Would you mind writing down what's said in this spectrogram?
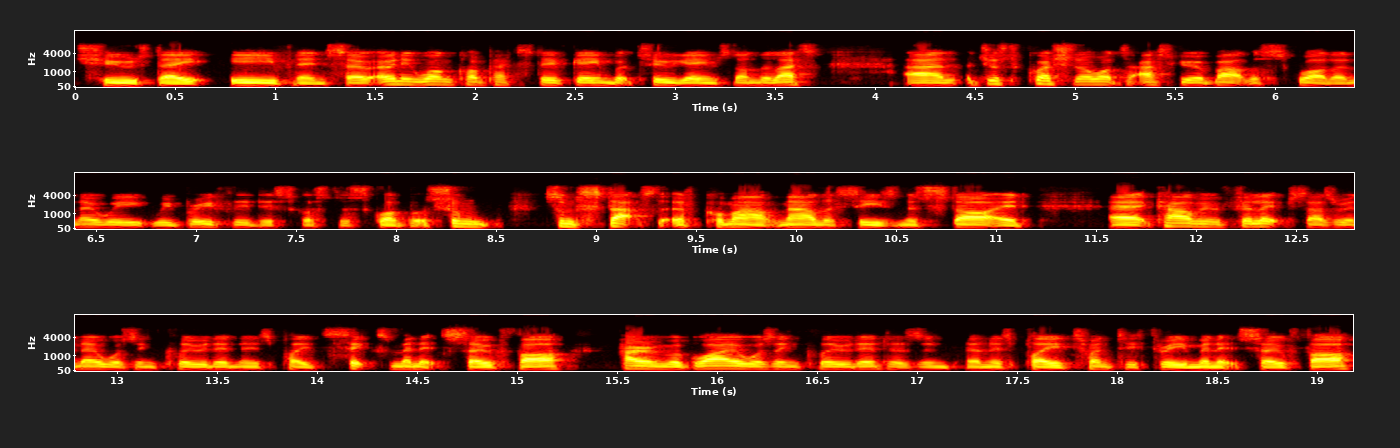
Tuesday evening. So only one competitive game, but two games nonetheless. And just a question I want to ask you about the squad. I know we, we briefly discussed the squad, but some some stats that have come out now the season has started. Uh, Kalvin Phillips, as we know, was included and has played six minutes so far. Harry Maguire was included as in, and has played 23 minutes so far.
